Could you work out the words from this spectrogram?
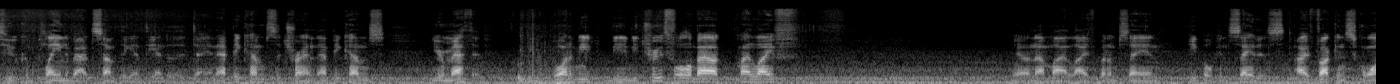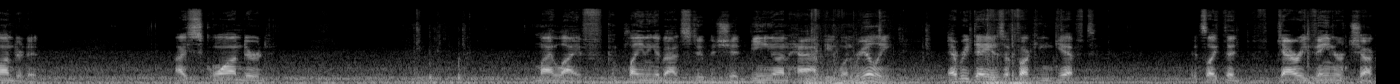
to complain about something at the end of the day, and that becomes the trend. That becomes your method. You want to be be, be truthful about my life. You know, not my life, but I'm saying people can say this. I fucking squandered it. I squandered my life complaining about stupid shit, being unhappy, when really every day is a fucking gift. It's like the Gary Vaynerchuk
